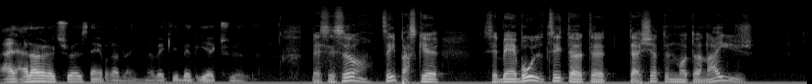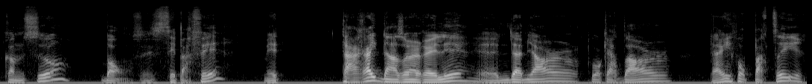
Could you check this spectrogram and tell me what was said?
à, l'heure actuelle, c'est un problème avec les batteries actuelles. Ben c'est ça, parce que c'est bien beau, tu sais, t'achètes une motoneige comme ça, bon, c'est parfait, mais t'arrêtes dans un relais euh, une demi-heure, trois quarts d'heure, t'arrives pour partir,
